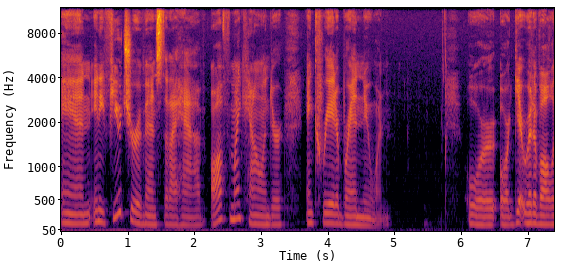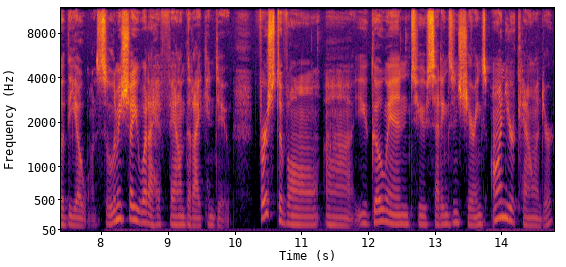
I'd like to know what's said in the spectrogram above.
and any future events that I have off my calendar and create a brand new one or or get rid of all of the old ones. So let me show you what I have found that I can do. First of all, uh, you go into settings and sharings on your calendar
